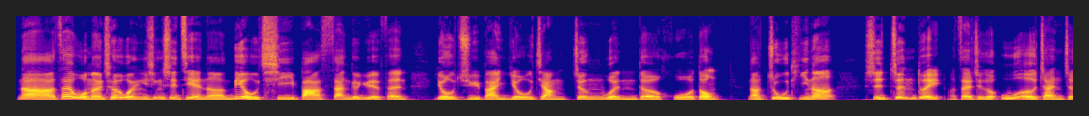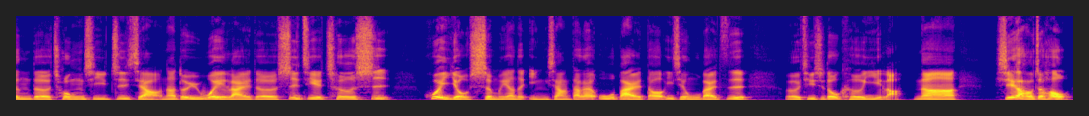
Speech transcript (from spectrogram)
那在我们车文新世界呢，六七八三个月份有举办有奖征文的活动，那主题呢？是针对啊，在这个乌俄战争的冲击之下，那对于未来的世界车市会有什么样的影响？大概五百到一千五百字，呃，其实都可以了。那写好之后，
